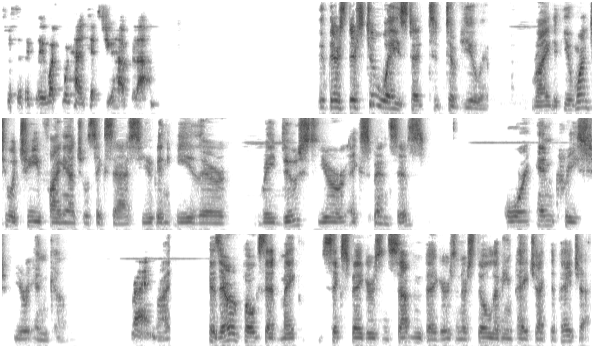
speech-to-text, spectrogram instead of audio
specifically, what, what kind of tips do you have for that? There's, there's two ways to, to, to view it right? If you want to achieve financial success, you can either reduce your expenses or increase your income. Right. Right. Because there are folks that make six figures and seven figures and are still living paycheck to paycheck.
